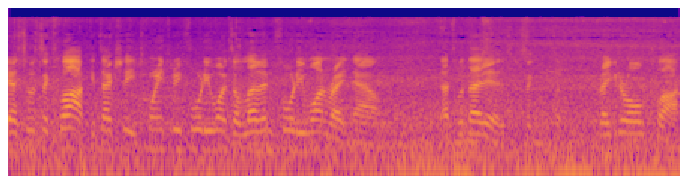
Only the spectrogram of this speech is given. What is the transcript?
Yeah, so it's a clock. It's actually 2341. It's 1141 right now. That's what that is. It's a, a regular old clock.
